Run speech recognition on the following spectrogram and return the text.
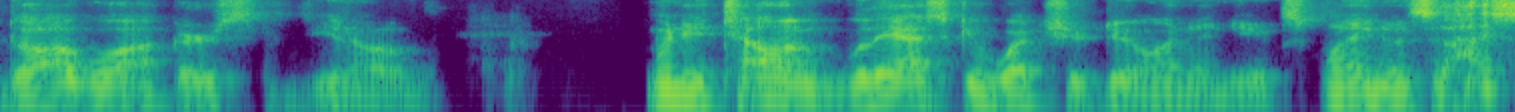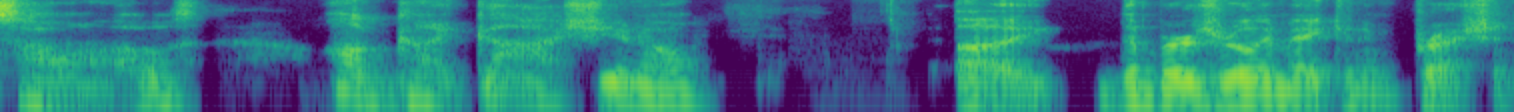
dog walkers, you know, when you tell them, when they ask you what you're doing and you explain to them, I saw one of those. Oh my gosh, you know, uh, the birds really make an impression.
